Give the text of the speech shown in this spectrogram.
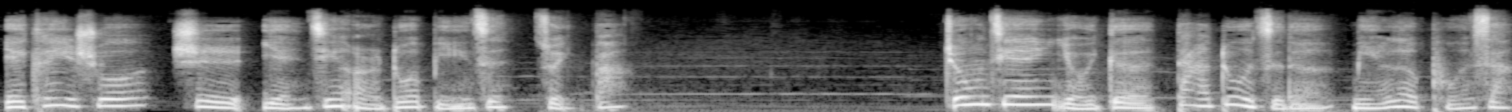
也可以说是眼睛、耳朵、鼻子、嘴巴。中间有一个大肚子的弥勒菩萨，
